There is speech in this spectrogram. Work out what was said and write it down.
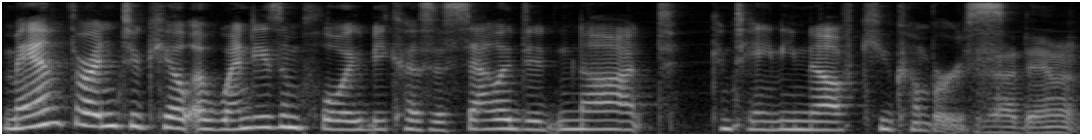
Man threatened to kill a Wendy's employee because his salad did not contain enough cucumbers. God damn it.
